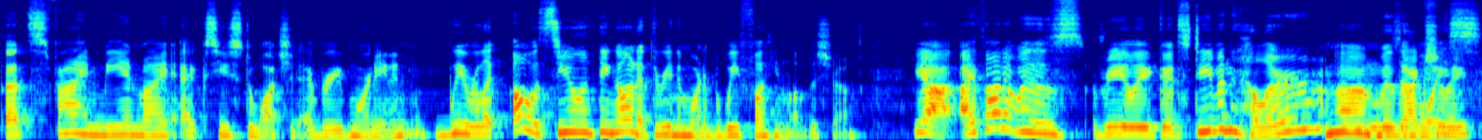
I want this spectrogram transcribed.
That's fine. Me and my ex used to watch it every morning, and we were like, "Oh, it's the only thing on at three in the morning." But we fucking love the show. Yeah, I thought it was really good. Stephen Hiller um, was actually voice?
